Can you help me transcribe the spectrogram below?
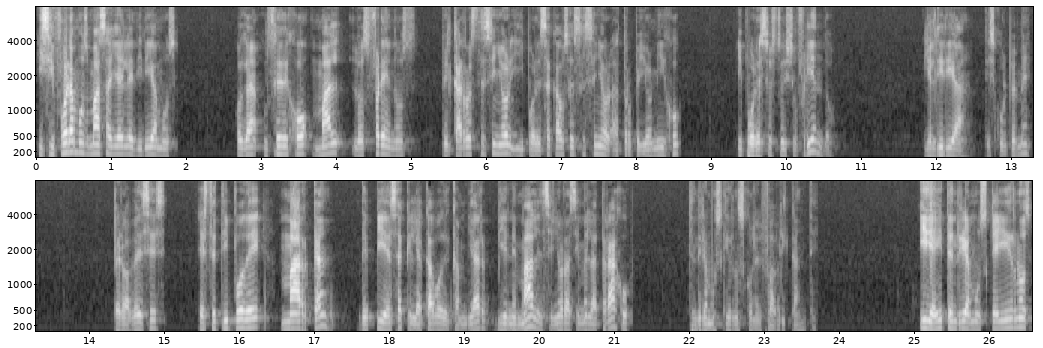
Y si fuéramos más allá le diríamos, oiga, usted dejó mal los frenos del carro este señor y por esa causa ese señor atropelló a mi hijo y por eso estoy sufriendo. Y él diría, discúlpeme, pero a veces este tipo de marca de pieza que le acabo de cambiar viene mal, el Señor así me la trajo. Tendríamos que irnos con el fabricante. Y de ahí tendríamos que irnos.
